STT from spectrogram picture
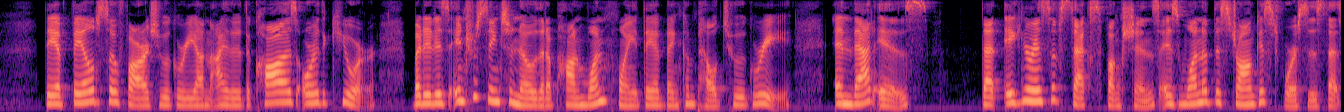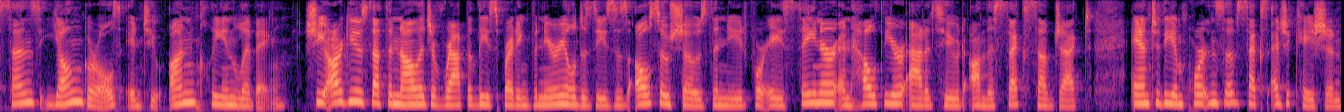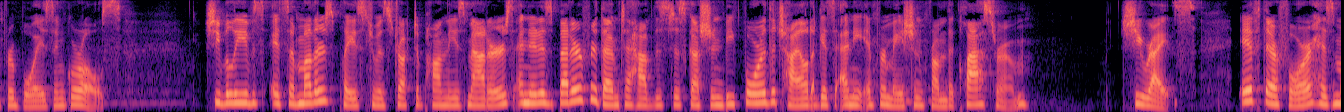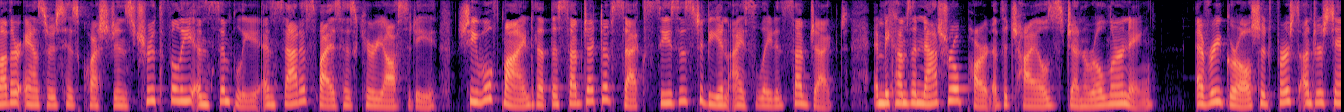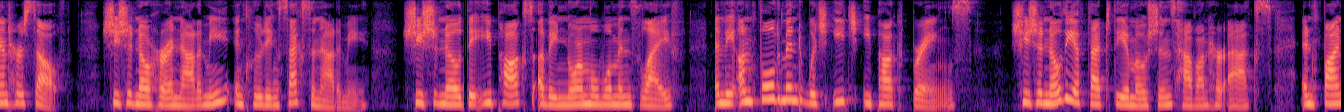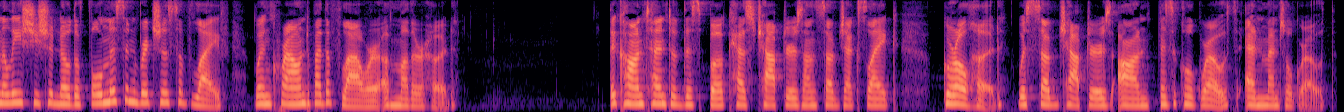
They have failed so far to agree on either the cause or the cure, but it is interesting to know that upon one point they have been compelled to agree, and that is that ignorance of sex functions is one of the strongest forces that sends young girls into unclean living. She argues that the knowledge of rapidly spreading venereal diseases also shows the need for a saner and healthier attitude on the sex subject and to the importance of sex education for boys and girls. She believes it's a mother's place to instruct upon these matters, and it is better for them to have this discussion before the child gets any information from the classroom. She writes, if, therefore, his mother answers his questions truthfully and simply and satisfies his curiosity, she will find that the subject of sex ceases to be an isolated subject and becomes a natural part of the child's general learning. Every girl should first understand herself. She should know her anatomy, including sex anatomy. She should know the epochs of a normal woman's life and the unfoldment which each epoch brings. She should know the effect the emotions have on her acts, and finally, she should know the fullness and richness of life when crowned by the flower of motherhood. The content of this book has chapters on subjects like girlhood, with subchapters on physical growth and mental growth,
